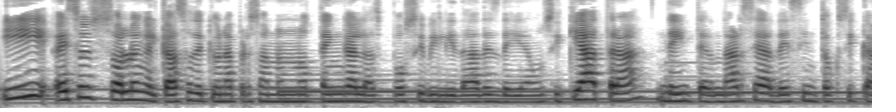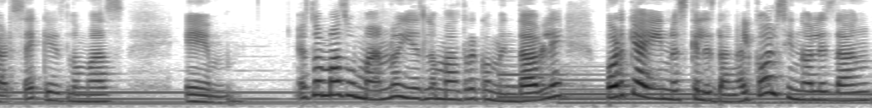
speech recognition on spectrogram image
Y eso es solo en el caso de que una persona no tenga las posibilidades de ir a un psiquiatra, de internarse a desintoxicarse, que es lo más... Em, es lo más humano y es lo más recomendable porque ahí no es que les dan alcohol, sino les dan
